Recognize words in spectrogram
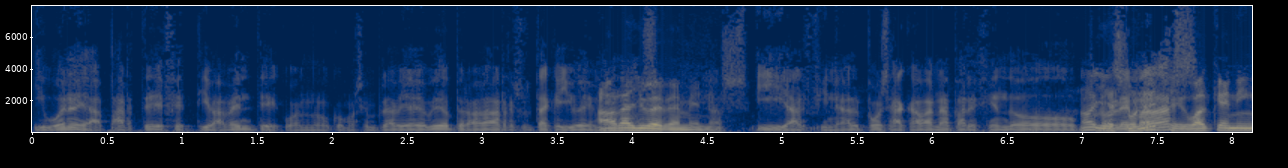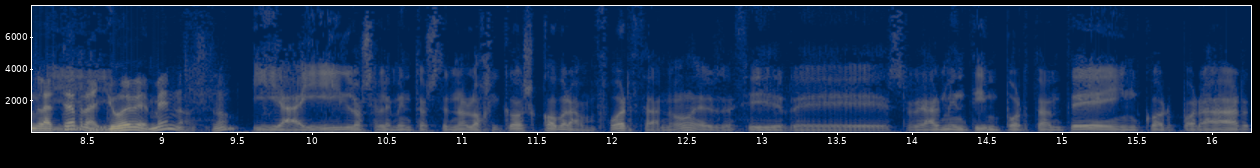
y bueno, y aparte, efectivamente, cuando como siempre había llovido, pero ahora resulta que llueve menos. Ahora llueve menos. Y al final, pues acaban apareciendo no, problemas. Y igual que en Inglaterra, llueve menos, ¿no? Y ahí los elementos tecnológicos cobran fuerza, ¿no? Es decir, es realmente importante incorporar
